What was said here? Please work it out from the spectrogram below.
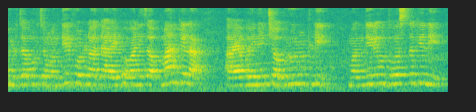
तुळजापूरचं मंदिर फोडलं. त्या आई भवानीचा अपमान केला. आया बहिणींची अब्रू लुटली मंदिरे उद्ध्वस्त केली.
